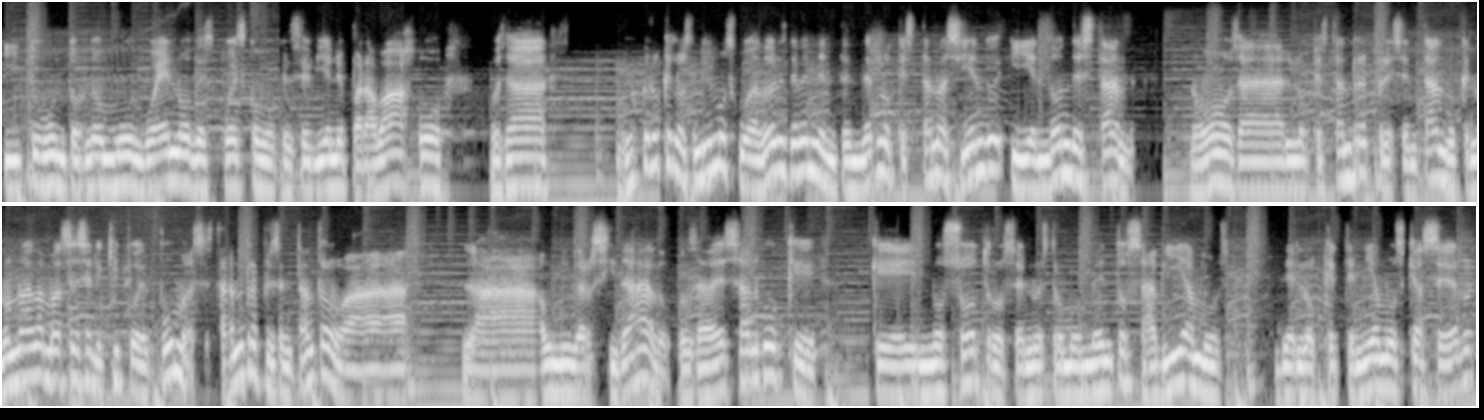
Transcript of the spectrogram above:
y tuvo un torneo muy bueno. Después como que se viene para abajo. O sea, yo creo que los mismos jugadores deben entender lo que están haciendo y en dónde están, ¿no? O sea, lo que están representando, que no nada más es el equipo de Pumas, están representando a la universidad, o sea, es algo que, nosotros en nuestro momento sabíamos de lo que teníamos que hacer,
